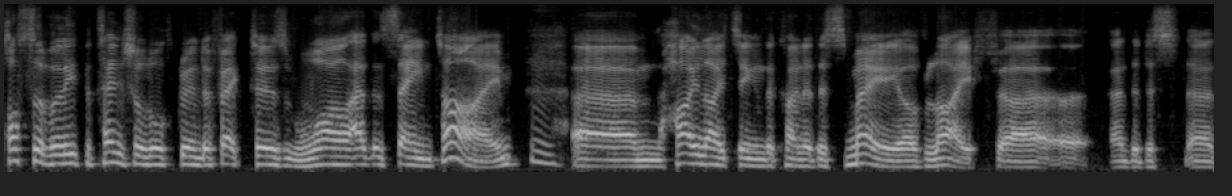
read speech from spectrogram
possibly potential North Korean defectors, while at the same time mm. um, highlighting the kind of dismay of life uh, and the dis- uh,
